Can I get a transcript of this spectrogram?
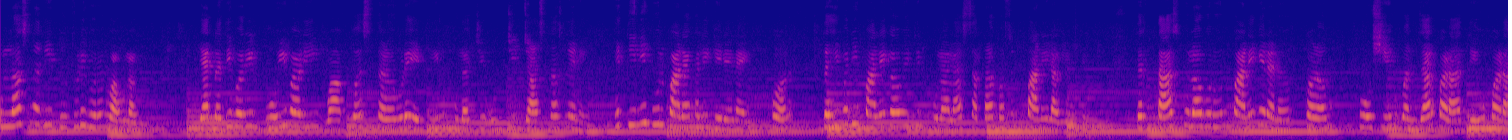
उल्हास नदी दुथडी भरून वाहू लागली. या नदीवरील भोईवाडी वाकस तळवडे येथील पुलाची उंची जास्त असल्याने हे तिन्ही पूल पाण्याखाली गेले नाहीत पण दहिवली मालेगाव येथील पुलाला सकाळपासून पाणी लागले होते. तर तास पुलावरून पाणी गेल्यानं कळंब पोशीर वंजारपाडा देवपाडा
